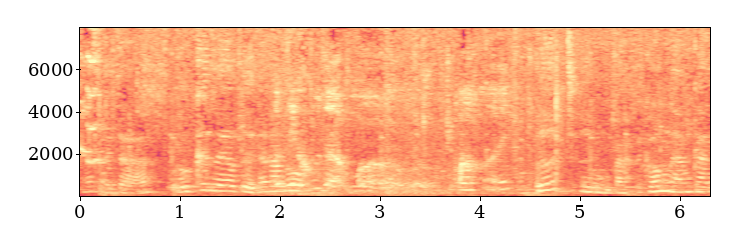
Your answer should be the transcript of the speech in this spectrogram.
แม่สายจ๋าลุกขึ้นเร็วตื่นได้แล้วลูนี่กคือจะเบอร์โอ้ยเออถึงปะไปเข้าห้องน้ำกัน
